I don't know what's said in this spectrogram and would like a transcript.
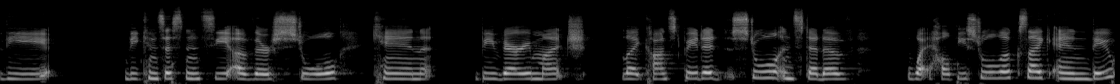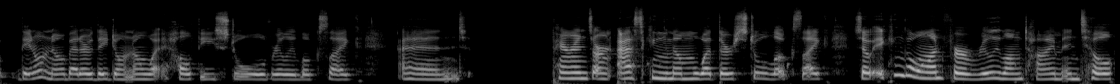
the the consistency of their stool can be very much like constipated stool instead of what healthy stool looks like and they they don't know better they don't know what healthy stool really looks like and parents aren't asking them what their stool looks like. So it can go on for a really long time until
